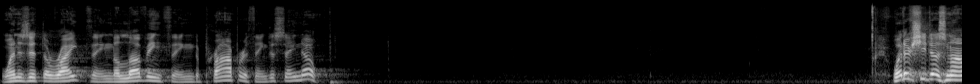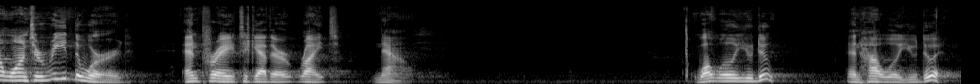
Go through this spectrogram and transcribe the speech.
When is it the right thing, the loving thing, the proper thing to say no? What if she does not want to read the word and pray together right now? What will you do? And how will you do it?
